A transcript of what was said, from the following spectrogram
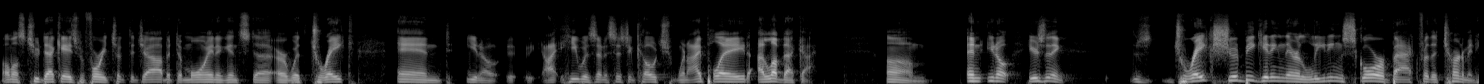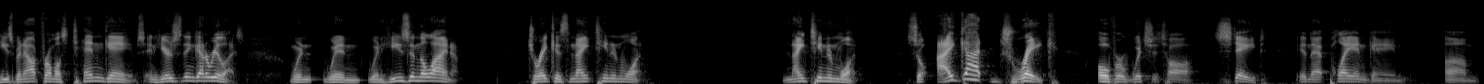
almost two decades before he took the job at Des Moines against uh, or with Drake. And you know, I, he was an assistant coach when I played. I love that guy. Um, and you know, here's the thing: Drake should be getting their leading scorer back for the tournament. He's been out for almost 10 games. And here's the thing: you got to realize when when when he's in the lineup, Drake is 19 and one. 19 and 1. So I got Drake over Wichita State in that playing game. Um,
